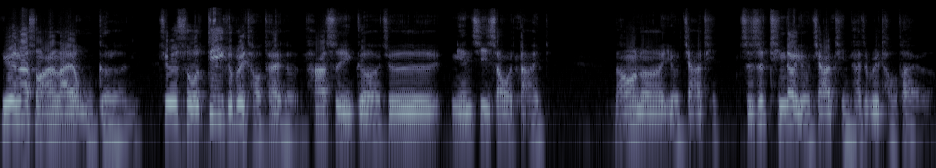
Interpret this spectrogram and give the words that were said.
因为那时候好像来了五个人，就是说第一个被淘汰的，他是一个就是年纪稍微大一点，然后呢有家庭，只是听到有家庭他就被淘汰了。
